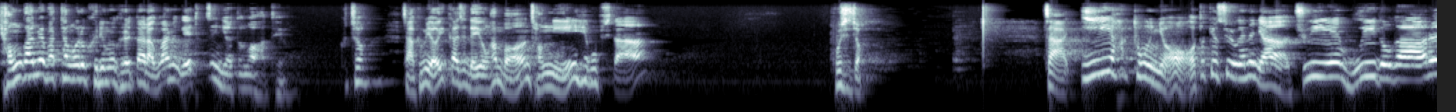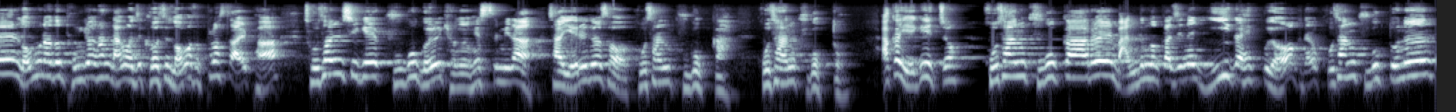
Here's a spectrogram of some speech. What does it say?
경관을 바탕으로 그림을 그렸다라고 하는 게 특징이었던 것 같아요. 그쵸? 자, 그럼 여기까지 내용 한번 정리해 봅시다. 보시죠. 자, 이 학통은요, 어떻게 수용했느냐. 주위의 무의도가를 너무나도 동경한 나머지 그것을 넘어서 플러스 알파, 조선식의 구곡을 경영했습니다. 자, 예를 들어서 고산 구곡가, 고산 구곡도. 아까 얘기했죠? 고산 구곡가를 만든 것까지는 이이가 했고요. 그 다음에 고산 구곡도는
